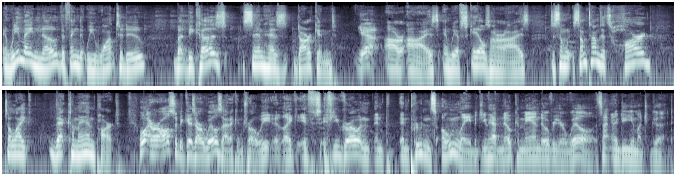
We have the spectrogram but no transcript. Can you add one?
And we may know the thing that we want to do, but because sin has darkened Yeah. our eyes and we have scales on our eyes to some sometimes it's hard to like that command part Well, or also because our will's out of control. We like if if you grow in, in, in prudence only, but you have no command over your will, it's not going to do you much good.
